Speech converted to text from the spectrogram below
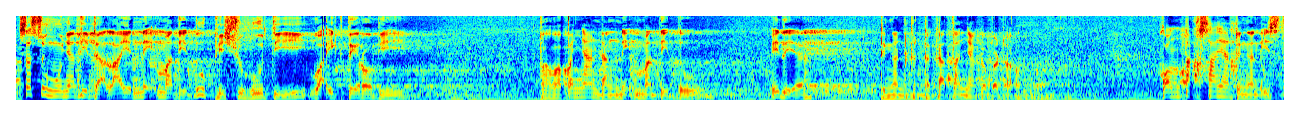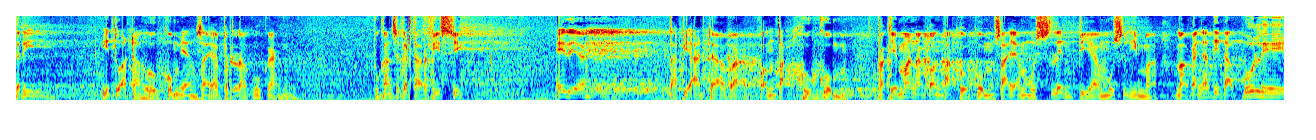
sesungguhnya tidak lain nikmat itu bisyuhudi wa iktirobihi bahwa penyandang nikmat itu itu ya dengan kedekatannya kepada Allah kontak saya dengan istri itu ada hukum yang saya berlakukan bukan sekedar fisik itu ya. Tapi ada apa? Kontak hukum. Bagaimana kontak hukum? Saya muslim dia muslimah. Makanya tidak boleh.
